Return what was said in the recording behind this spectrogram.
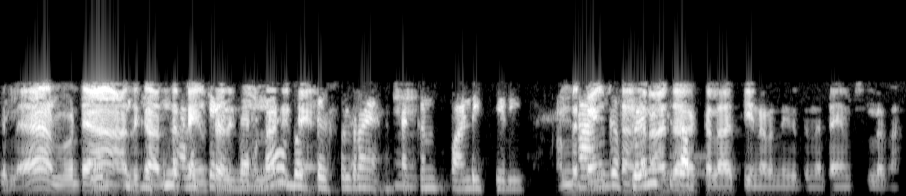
தெரியல பட் அதுக்கு அந்த டைம்ஸ் அதுக்கு முன்னாடி பட். சொல்றேன். செகண்ட் பாண்டிச்சேரி. அந்த டைம்ஸ் அந்த ராஜாக்கள் ஆட்சி நடந்துகிட்டு இருந்த டைம்ஸ்ல தான்.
